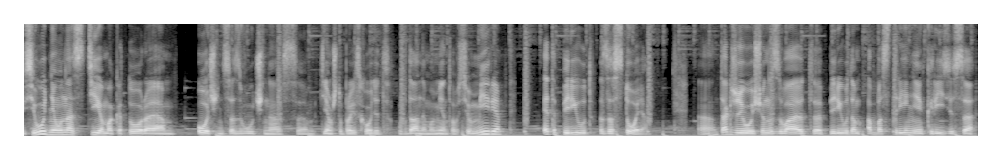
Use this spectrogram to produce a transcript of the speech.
И сегодня у нас тема, которая очень созвучна с тем, что происходит в данный момент во всем мире. Это период застоя – также его еще называют э, периодом обострения кризиса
